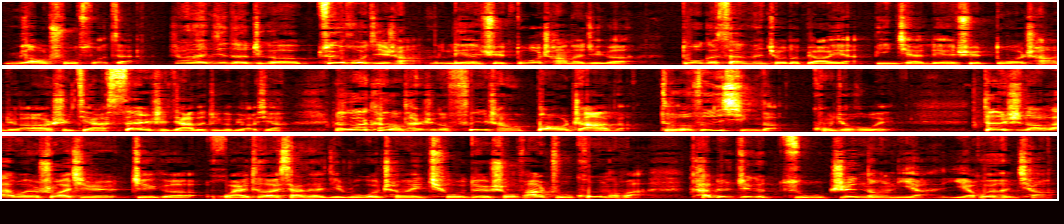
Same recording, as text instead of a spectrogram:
妙处所在。上赛季的这个最后几场，连续多场的这个。多个三分球的表演，并且连续多场这个二十加、三十加的这个表现，让大家看到他是个非常爆炸的得分型的控球后卫。但是呢，拉文说啊，其实这个怀特下赛季如果成为球队首发主控的话，他的这个组织能力啊也会很强。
